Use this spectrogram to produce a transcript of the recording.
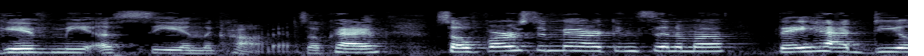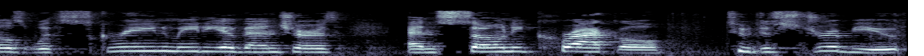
give me a C in the comments, okay? So, First American Cinema, they had deals with Screen Media Ventures and Sony Crackle to distribute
